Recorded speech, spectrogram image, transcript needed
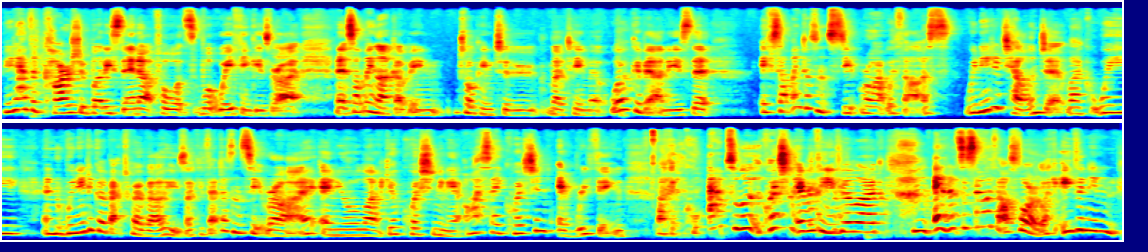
We need to have the courage to bloody stand up for what's what we think is right. And it's something like I've been talking to my team at work about is that if something doesn't sit right with us, we need to challenge it. Like we and we need to go back to our values. Like if that doesn't sit right and you're like you're questioning it, I say question everything. Like absolutely question everything. If you're like, mm, and it's the same with us, Laura. Like even in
